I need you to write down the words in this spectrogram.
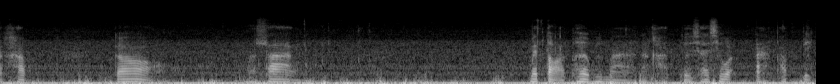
นะครับ ก็มาสร้างไม่ตอดเพิ่มขึ้นมานะครับ โดยใช้ชื่อว่า อะ public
